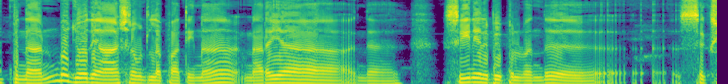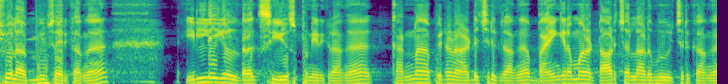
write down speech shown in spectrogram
இப்போ இந்த அன்பு ஜோதி ஆசிரமத்தில் பார்த்திங்கன்னா நிறையா இந்த சீனியர் பீப்புள் வந்து செக்ஷுவல் அப்யூஸ் ஆயிருக்காங்க. இல்லீகல் ட்ரக்ஸ் யூஸ் பண்ணியிருக்கிறாங்க கண்ணா பின்னா அடிச்சிருக்கிறாங்க. பயங்கரமான டார்ச்சர்லாம் அனுபவிச்சிருக்காங்க.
